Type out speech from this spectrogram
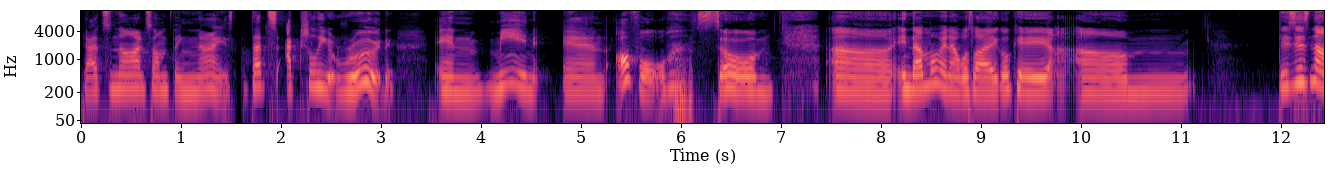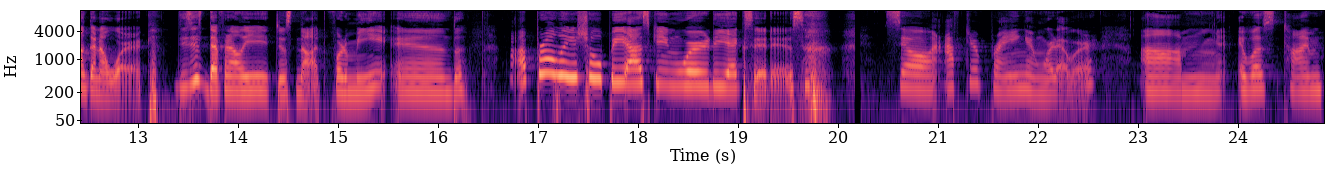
That's not something nice. That's actually rude and mean and awful. So uh, in that moment, I was like, okay, um, this is not gonna work. This is definitely just not for me, and I probably should be asking where the exit is. so after praying and whatever, um, it was time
